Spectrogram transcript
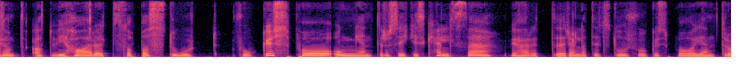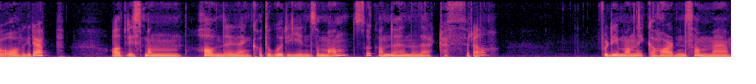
sant, at vi har et såpass stort fokus på unge jenter og psykisk helse, vi har et relativt stort fokus på jenter og overgrep, og at hvis man havner i den kategorien som mann, så kan det hende det er tøffere, da. Fordi man ikke har den samme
